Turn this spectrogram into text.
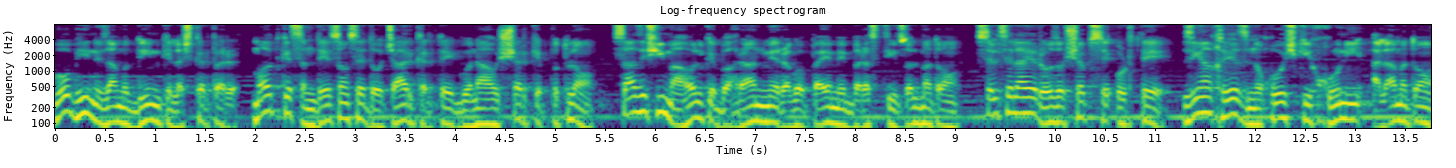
वो भी निजामुद्दीन के लश्कर पर मौत के संदेशों से दो चार करते गुनाह शर के पुतलों, साजिशी माहौल के बहरान में रगो पे में बरसती जुलमतों, सिलसिलाए रोजो शब से उठते जिया खेज नकोश की खूनी अलामतों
